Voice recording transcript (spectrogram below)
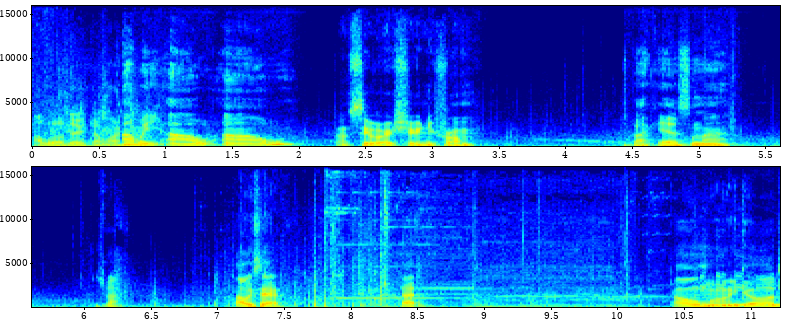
I will do, don't worry. Are we? Ow, ow. Don't see where he's shooting you from. It's back here somewhere. He's back. Oh, he's here. Dead. Oh my god.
